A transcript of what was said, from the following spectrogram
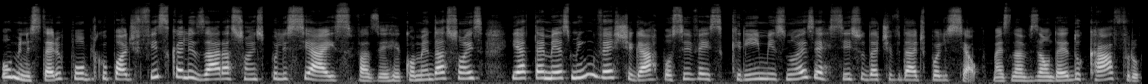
o Ministério Público pode fiscalizar ações policiais, fazer recomendações e até mesmo investigar possíveis crimes no exercício da atividade policial. Mas, na visão da Educafro,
